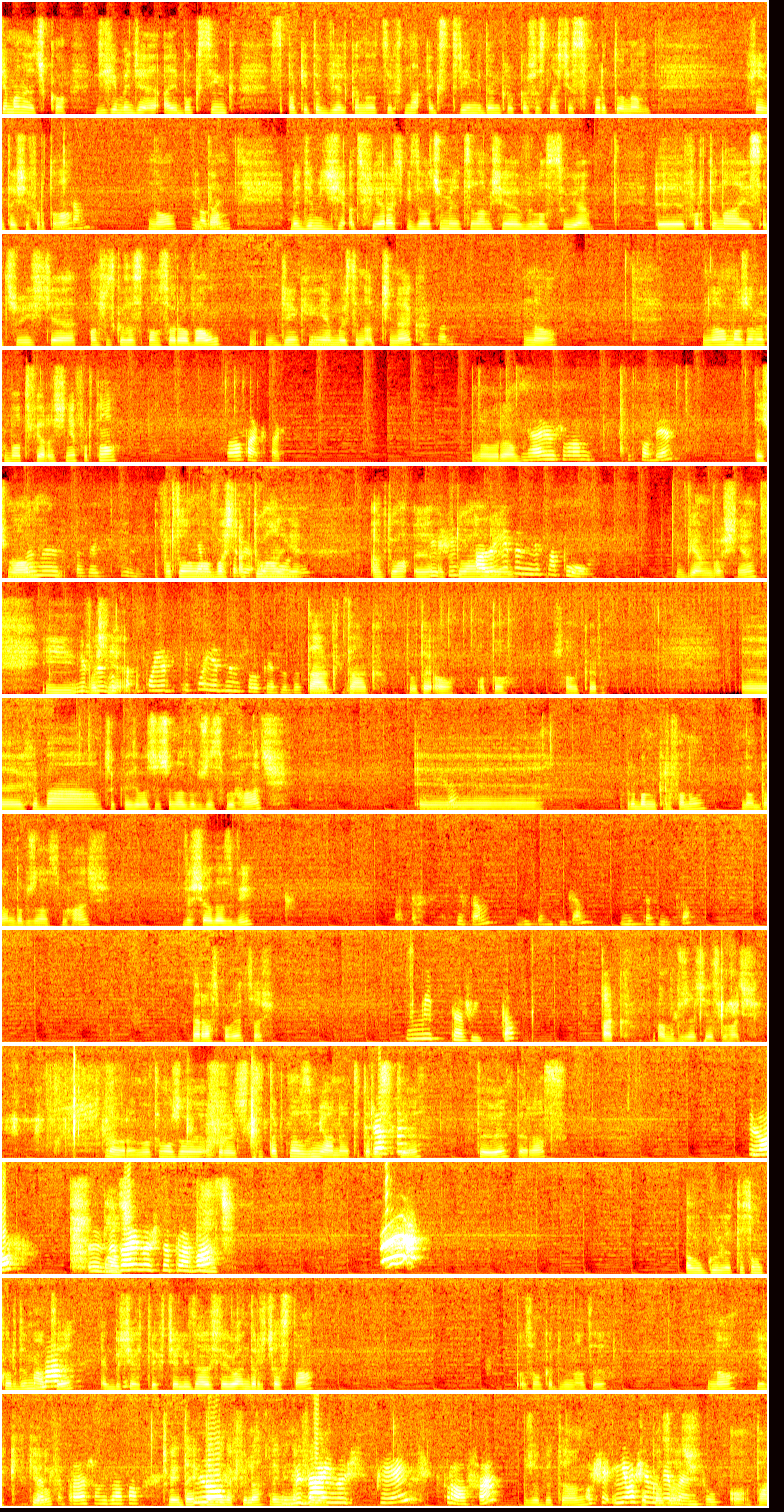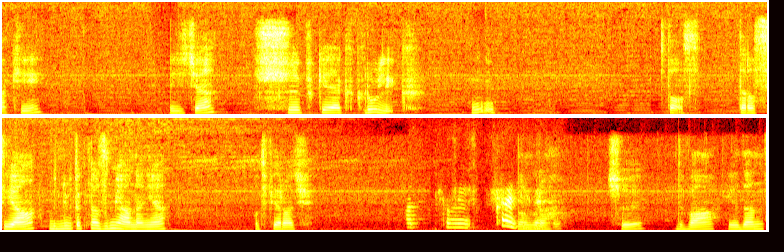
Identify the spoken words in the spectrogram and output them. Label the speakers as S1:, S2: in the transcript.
S1: Siemaneczko, dzisiaj będzie iBoxing z pakietów wielkanocnych na Extreme 1.16 z Fortuną. Przywitaj się Fortuna.
S2: Witam.
S1: No,
S2: Dobry.
S1: witam. Będziemy dzisiaj otwierać i zobaczymy co nam się wylosuje. Yy, Fortuna jest oczywiście, on wszystko zasponsorował. Dzięki
S2: Mhm.
S1: niemu jest ten odcinek. No. No, możemy chyba otwierać, nie Fortuna?
S2: No tak, tak.
S1: Dobra,
S2: Ja już mam przy sobie.
S1: Też mam.
S2: Możemy każdej chwili.
S1: Fortuna
S2: Ja
S1: ma właśnie
S2: sobie
S1: aktualnie,
S2: odłożyć
S1: aktua, y,
S2: 10,
S1: aktualnie,
S2: Ale jeden jest na pół.
S1: wiem właśnie. I
S2: Jednego,
S1: właśnie,
S2: sa- po, jed, I po jednym szulkerze
S1: tak,
S2: dostaliśmy.
S1: tak, tutaj o, oto, Schalker. Yy, chyba, czekaj, zobaczę czy nas dobrze słychać. Yy, próba mikrofonu, dobra, dobrze nas słychać. Weź się odezwij.
S2: Witam, witam, witam. Witam.
S1: Teraz powiedz coś.
S2: Witam.
S1: Tak, dobrze cię słychać. Dobra, no to możemy otworzyć. To tak na zmianę, to teraz ty. Ty, teraz.
S2: Kilo. Y, Wydajność naprawa.
S1: Patrz! A w ogóle to są koordynaty,
S2: Ma-
S1: jakbyście ty chcieli znaleźć tego Ender Chesta. To są koordynaty. No, jaki
S2: Ja
S1: kielów?
S2: przepraszam za to.
S1: Czekaj, daj, daj mi na chwilę, daj mi na chwilę,
S2: Wydajność 5, proszę.
S1: żeby ten,
S2: Osie, I 8
S1: pokazać.
S2: diamentów.
S1: O, taki. Widzicie? Szybkie jak królik. Uu. Stos. Teraz ja. Będziemy tak na zmianę, nie? Otwierać.
S2: A to mi kręci
S1: Dobra.
S2: się.
S1: 3, 2, 1.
